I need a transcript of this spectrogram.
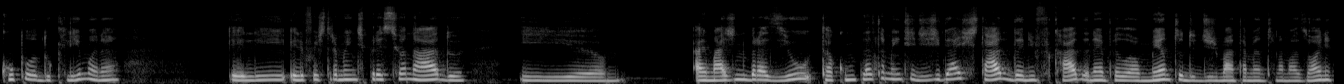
cúpula do clima, né? Ele, ele foi extremamente pressionado e a imagem do Brasil está completamente desgastada, danificada né, pelo aumento do desmatamento na Amazônia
